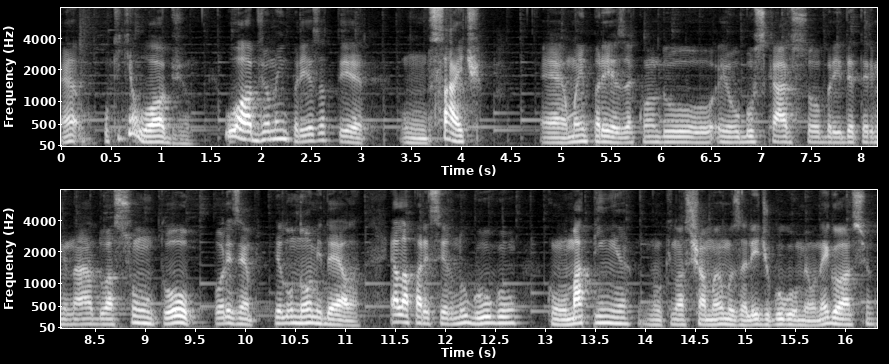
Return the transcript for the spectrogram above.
É, o que, que é o óbvio? O óbvio é uma empresa ter um site, é, uma empresa, quando eu buscar sobre determinado assunto, ou, por exemplo, pelo nome dela, ela aparecer no Google com o um mapinha, no que nós chamamos ali de Google Meu Negócio.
